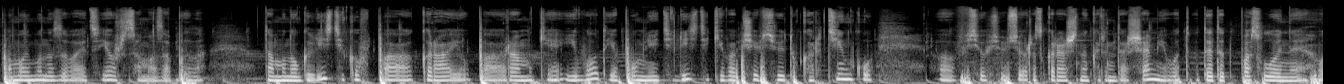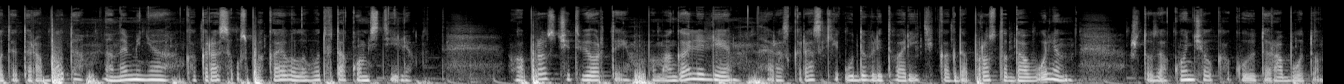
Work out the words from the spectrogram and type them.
по-моему, называется. Я уже сама забыла. Там много листиков по краю, по рамке. И вот я помню эти листики, вообще всю эту картинку все-все-все раскрашено карандашами. Вот, вот эта послойная вот эта работа, она меня как раз успокаивала вот в таком стиле. Вопрос четвертый. Помогали ли раскраски удовлетворить, когда просто доволен, что закончил какую-то работу?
